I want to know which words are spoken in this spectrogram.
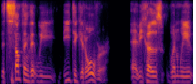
It's something that we need to get over, and because when we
